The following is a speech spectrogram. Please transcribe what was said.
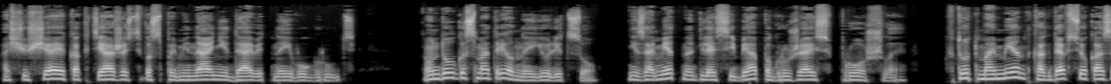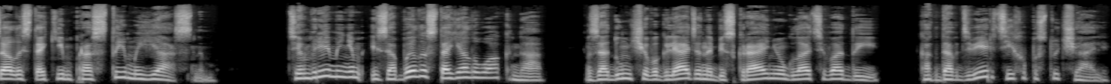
ощущая, как тяжесть воспоминаний давит на его грудь. Он долго смотрел на ее лицо, незаметно для себя погружаясь в прошлое, в тот момент, когда все казалось таким простым и ясным. Тем временем Изабелла стояла у окна, задумчиво глядя на бескрайнюю гладь воды, когда в дверь тихо постучали.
